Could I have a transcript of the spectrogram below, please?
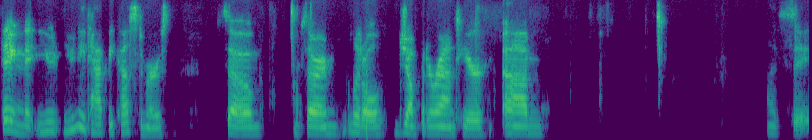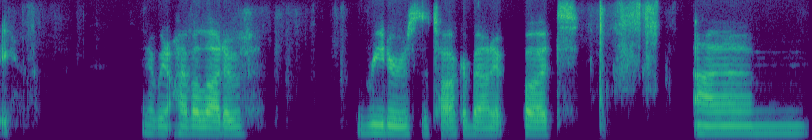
thing that you you need happy customers. So sorry, I'm a little jumping around here. Um, let's see. I know we don't have a lot of readers to talk about it, but um,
